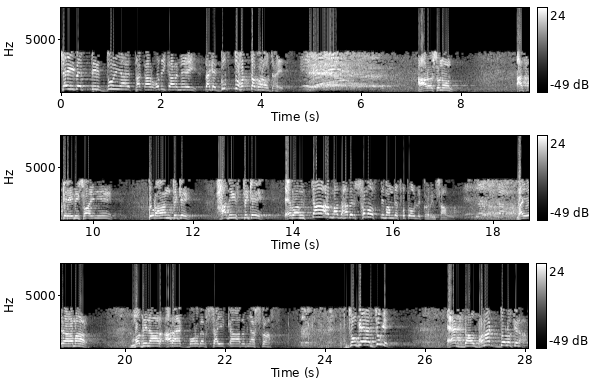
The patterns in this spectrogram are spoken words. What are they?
সেই ব্যক্তির দুনিয়ায় থাকার অধিকার নেই, তাকে গুপ্ত হত্যা করাও যায়। আরও শুনুন, আজকের এই বিষয় নিয়ে কোরআন থেকে, হাদিস থেকে এবং চার মাধাবের সমস্ত ইমামদের থতো উল্লেখ করবেন ইনশাআল্লাহ। ভাইয়েরা আমার, মদিনার আর এক বড় ব্যবসায়ী কাব আশরাফ, যুগে যুগে একদল ধনাঢ্য লোকেরা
